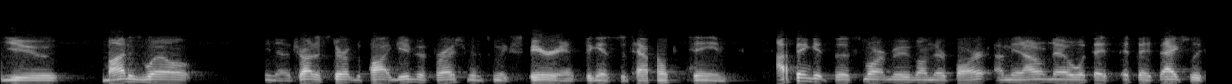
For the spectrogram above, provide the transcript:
you might as well, you know, try to stir up the pot, give the freshman some experience against a talented team. I think it's a smart move on their part. I mean, I don't know what they if they actually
